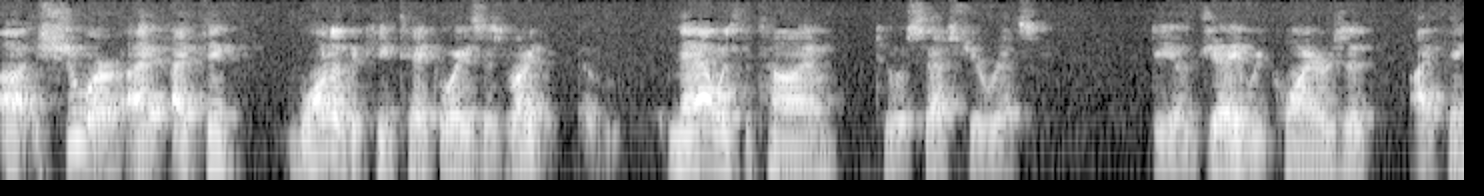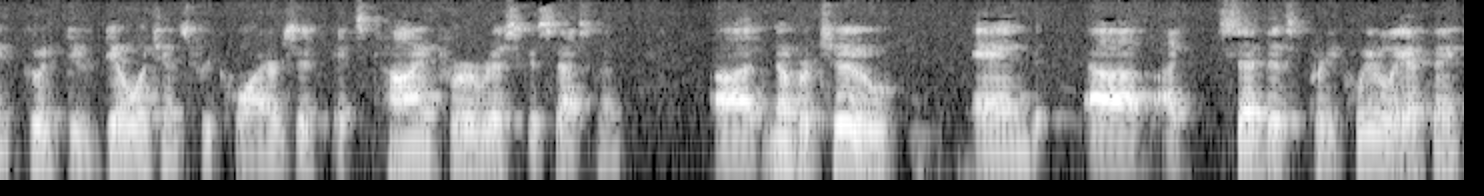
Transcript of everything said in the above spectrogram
Uh, sure. I, I think one of the key takeaways is right now is the time to assess your risk. DOJ requires it. I think good due diligence requires it. It's time for a risk assessment. Uh, number two, and uh, I said this pretty clearly, I think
